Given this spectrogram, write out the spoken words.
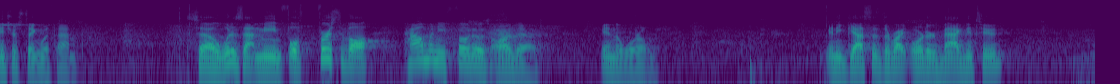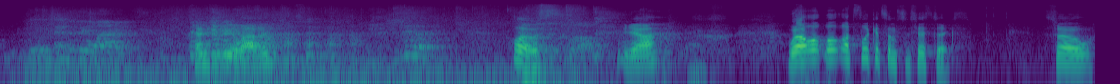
interesting with them. So what does that mean? Well, first of all, how many photos are there in the world? Any guesses the right order of magnitude? 10 to the 11. 10 to the 11? Close. Yeah. Well, let's look at some statistics. So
